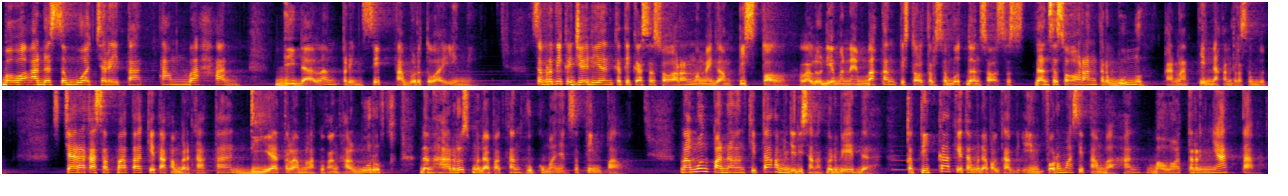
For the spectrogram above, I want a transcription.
Bahwa ada sebuah cerita tambahan di dalam prinsip tabur tuai ini. Seperti kejadian ketika seseorang memegang pistol, lalu dia menembakkan pistol tersebut dan, dan seseorang terbunuh karena tindakan tersebut. Secara kasat mata kita akan berkata dia telah melakukan hal buruk dan harus mendapatkan hukuman yang setimpal. Namun pandangan kita akan menjadi sangat berbeda ketika kita mendapatkan informasi tambahan bahwa ternyata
